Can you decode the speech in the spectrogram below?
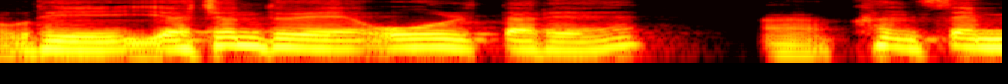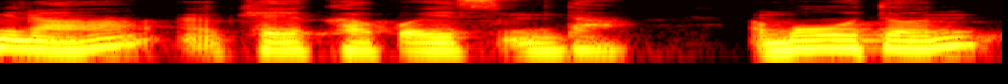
우리 여전도회 5월 달에 큰 세미나 계획하고 있습니다. 모든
